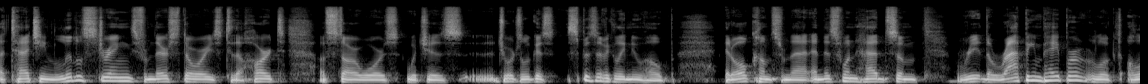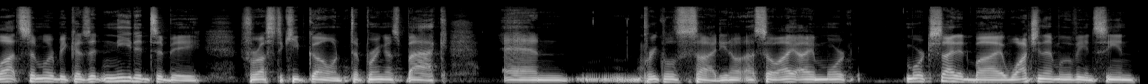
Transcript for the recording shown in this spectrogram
attaching little strings from their stories to the heart of Star Wars, which is uh, George Lucas, specifically New Hope. It all comes from that. And this one had some, re- the wrapping paper looked a lot similar because it needed to be for us to keep going, to bring us back. And prequels aside, you know, uh, so I, I am more, more excited by watching that movie and seeing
